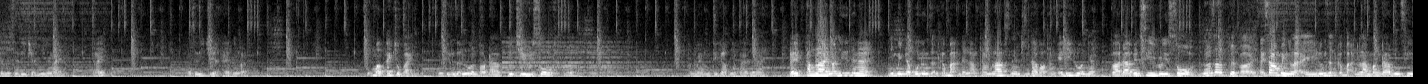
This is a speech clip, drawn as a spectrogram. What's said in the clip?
Đây nó sẽ di chuyển như thế này. Đấy nó sẽ di chuyển hệt như vậy. Cũng bằng cách chụp ảnh mình sẽ hướng dẫn luôn vào DaVinci Resolve nữa phần mềm mình tích hợp nhiều cái thế này. Đây timeline nó như thế này. Nhưng mình đang muốn hướng dẫn các bạn để làm timelapse nên chúng ta vào thẳng edit luôn nhé. Và DaVinci Resolve nó rất tuyệt vời. Tại sao mình lại hướng dẫn các bạn làm bằng DaVinci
